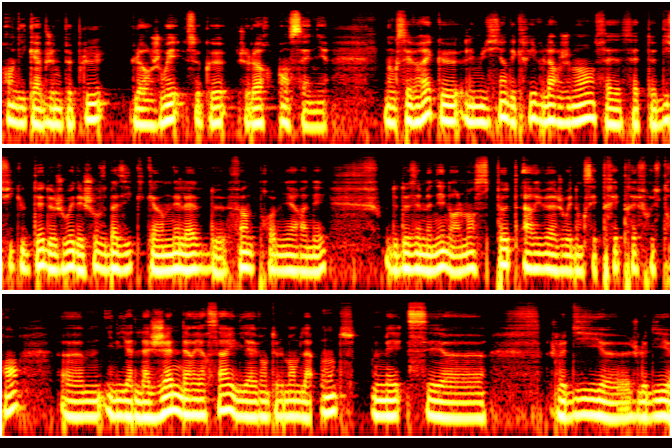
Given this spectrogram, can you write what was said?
handicap. Je ne peux plus leur jouer ce que je leur enseigne. Donc c'est vrai que les musiciens décrivent largement cette difficulté de jouer des choses basiques qu'un élève de fin de première année ou de deuxième année normalement peut arriver à jouer. Donc c'est très très frustrant. Euh, il y a de la gêne derrière ça, il y a éventuellement de la honte, mais c'est, euh, je le dis, euh, je le dis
